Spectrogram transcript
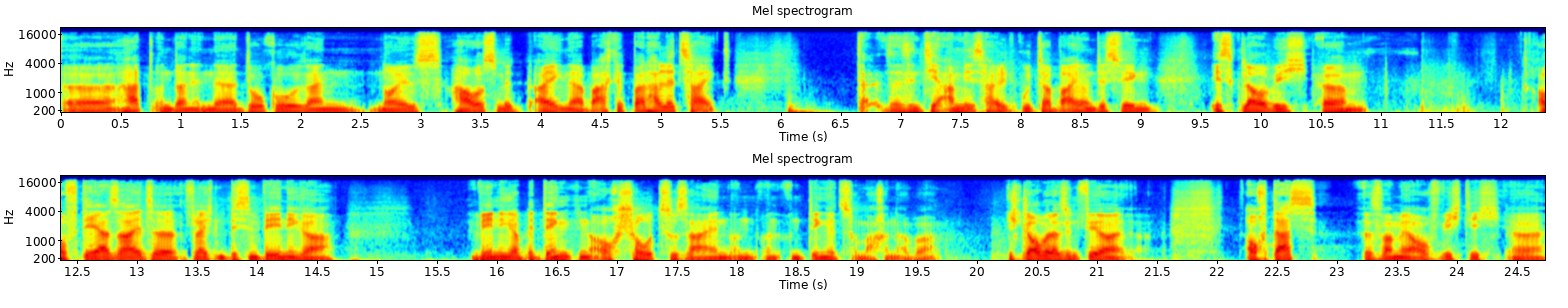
äh, hat und dann in der Doku sein neues Haus mit eigener Basketballhalle zeigt, da, da sind die Amis halt gut dabei und deswegen ist, glaube ich, ähm, auf der Seite vielleicht ein bisschen weniger, weniger Bedenken, auch Show zu sein und, und, und Dinge zu machen. Aber ich glaube, da sind wir auch das, das war mir auch wichtig, äh,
